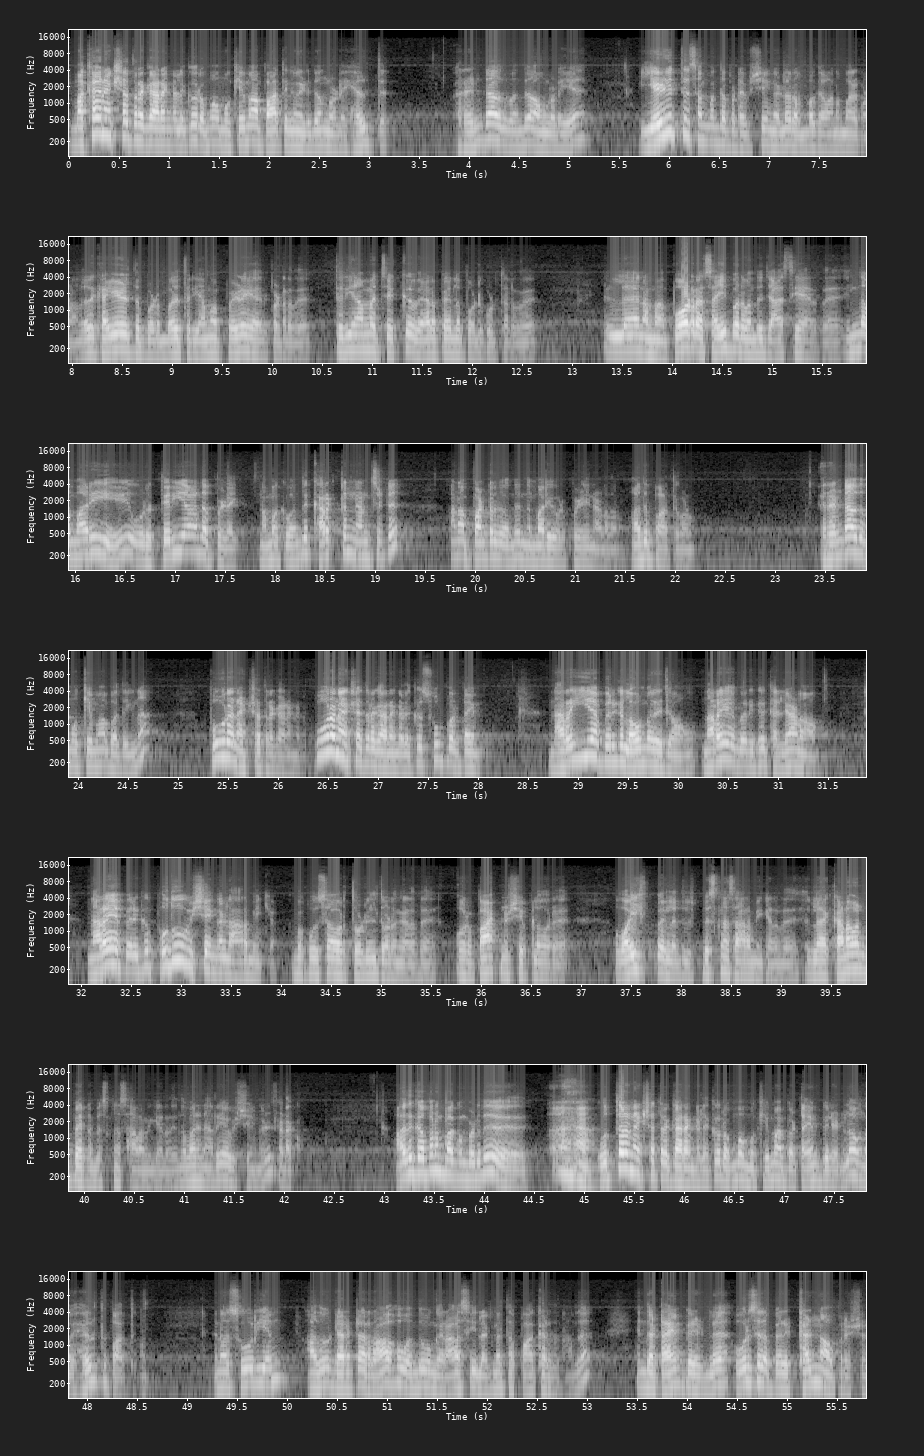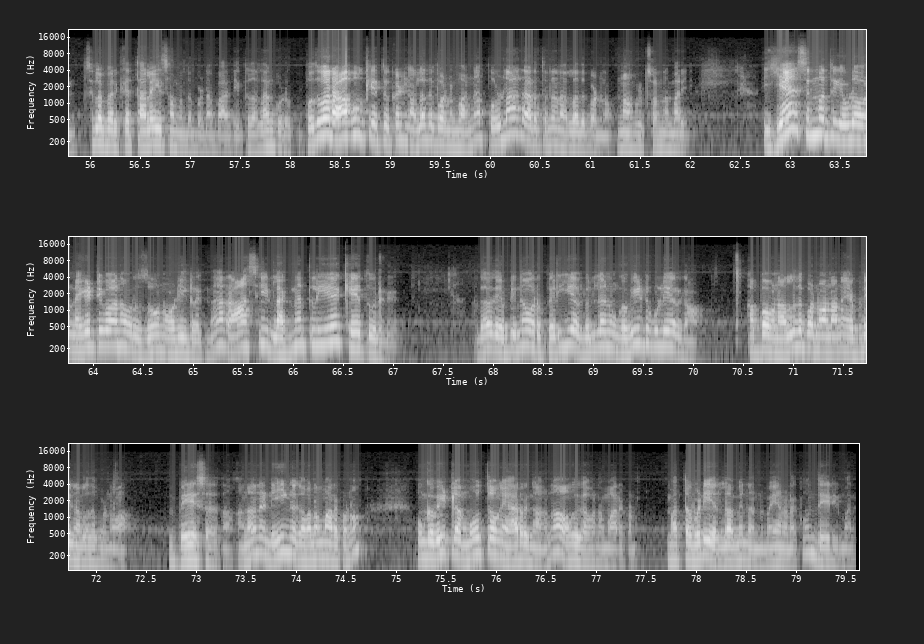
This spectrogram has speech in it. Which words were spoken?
மக நட்சத்திரக்காரங்களுக்கு ரொம்ப முக்கியமாக பார்த்துக்க வேண்டியது அவங்களுடைய ஹெல்த்து ரெண்டாவது வந்து அவங்களுடைய எழுத்து சம்மந்தப்பட்ட விஷயங்களில் ரொம்ப கவனமாக இருக்கணும். அதாவது கையெழுத்து போடும்போது தெரியாமல் பிழை ஏற்படுறது தெரியாமல் செக்கு வேறு பேரில் போட்டு கொடுத்துறது இல்லை நம்ம போடுற சைபர் வந்து ஜாஸ்தியாகிடுது இந்த மாதிரி ஒரு தெரியாத பிழை நமக்கு வந்து கரெக்டுன்னு நினச்சிட்டு ஆனால் பண்ணுறது வந்து இந்த மாதிரி ஒரு பிழை நடந்தணும் அது பார்த்துக்கணும். ரெண்டாவது முக்கியமாக பார்த்தீங்கன்னா பூர நட்சத்திரக்காரங்கள் பூர நட்சத்திரக்காரங்களுக்கு சூப்பர் டைம் நிறைய பேருக்கு லவ் மேரேஜ் ஆகும். நிறைய பேருக்கு கல்யாணம் ஆகும். நிறைய பேருக்கு புது விஷயங்கள் ஆரம்பிக்கும். இப்போ புதுசாக ஒரு தொழில் தொடங்குறது ஒரு பார்ட்னர்ஷிப்பில் ஒரு ஒய்ஃப் பேரில் பிஸ்னஸ் ஆரம்பிக்கிறது இல்லை கணவன் பேரில் பிஸ்னஸ் ஆரம்பிக்கிறது இந்த மாதிரி நிறைய விஷயங்கள் நடக்கும். அதுக்கப்புறம் பார்க்கும்பொழுது உத்தர நட்சத்திரக்காரங்களுக்கு ரொம்ப முக்கியமாக இப்போ டைம் பீரியடில் அவங்க ஹெல்த் பார்த்துக்கணும். ஏன்னா சூரியன் அதுவும் டேரெக்டாக ராகு வந்து உங்கள் ராசி லக்னத்தை பார்க்கறதுனால இந்த டைம் பீரியடில் ஒரு சில பேர் கண் ஆப்ரேஷன் சில பேருக்கு தலை சம்மந்தப்பட்ட பாதிப்பு இதெல்லாம் கொடுக்கும். பொதுவாக ராகு கேத்துக்கள் நல்லது பண்ணுமான்னா பொருளாதாரத்தில் நல்லது பண்ணும். நான் உங்களுக்கு சொன்ன மாதிரி. ஏன் சிம்மத்துக்கு எவ்வளோ நெகட்டிவான ஒரு ஜோன் ஓடிட்டு இருக்குன்னா ராசி லக்னத்திலேயே கேத்து இருக்கு. அதாவது எப்படின்னா ஒரு பெரிய வில்லன் உங்கள் வீட்டுக்குள்ளேயே இருக்கான். அப்போ அவன் நல்லது பண்ணுவானா எப்படி நல்லது பண்ணுவான்? பேஸ் அதுதான். அதனால் நீங்கள் கவனமாக இருக்கணும். உங்கள் வீட்டில் மூத்தவங்க யார் இருக்காங்களோ அவங்க கவனமாக இருக்கணும். மற்றபடி எல்லாமே நன்மையாக நடக்கும் தைரியமாக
